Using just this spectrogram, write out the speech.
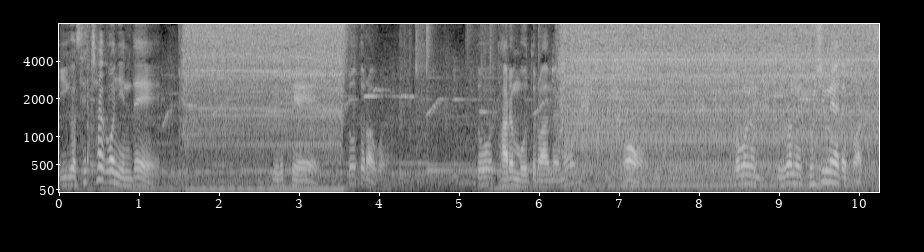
이거 세차건인데 이렇게 쏘더라고요. 또 다른 모드로 하면은 어 저거는 이거는 조심해야 될 것 같아.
